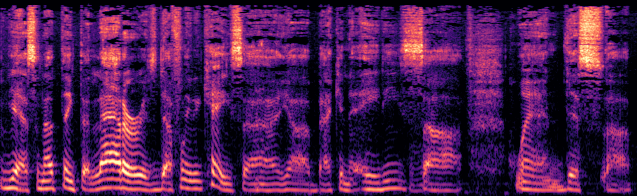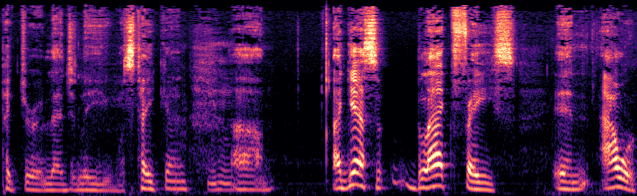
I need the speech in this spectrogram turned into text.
Yes, and I think the latter is definitely the case. Uh, uh, back in the 80s, mm-hmm. uh, when this uh, picture allegedly was taken, mm-hmm. um, I guess blackface in our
